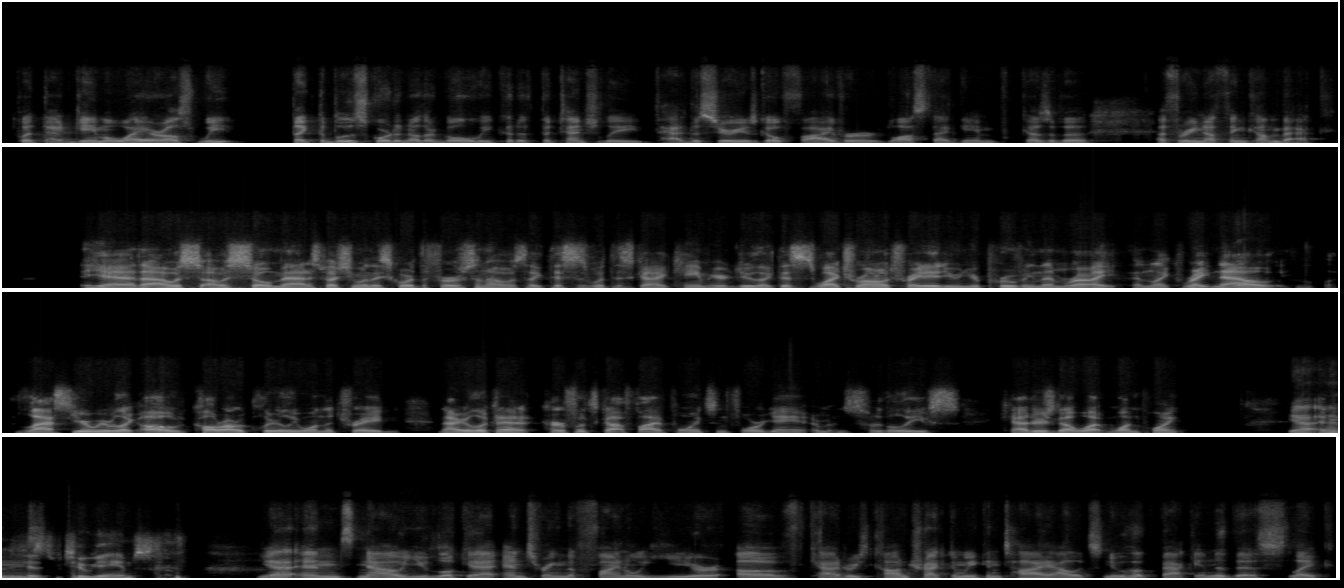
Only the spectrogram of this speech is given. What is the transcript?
put that game away, or else we like the Blues scored another goal. We could have potentially had the series go five or lost that game because of a a three nothing comeback. Yeah, that, I was I was so mad, especially when they scored the first one. I was like, "This is what this guy came here to do. Like, this is why Toronto traded you, and you're proving them right." And like right now, last year we were like, "Oh, Colorado clearly won the trade." Now you're looking at Kerfoot's got five points in four games for the Leafs. Kadri's got what one point? Yeah, in and his two games. yeah, and now you look at entering the final year of Kadri's contract, and we can tie Alex Newhook back into this. Like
